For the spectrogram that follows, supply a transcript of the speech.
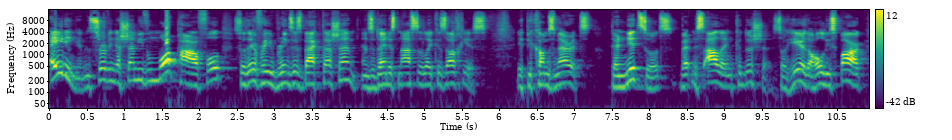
aiding him and serving Hashem even more powerful. So therefore he brings us back to Hashem. And Zedainis Nasa like Kazachias. It becomes merits. Their nitzuts, vetnis ale and kedusha. So here the holy spark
